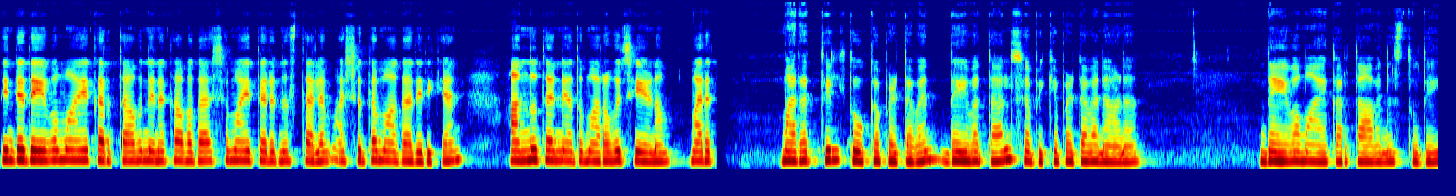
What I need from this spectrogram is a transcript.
നിന്റെ ദൈവമായ കർത്താവ് നിനക്ക് അവകാശമായി തരുന്ന സ്ഥലം അശുദ്ധമാകാതിരിക്കാൻ അന്നു തന്നെ അത് മറവ് ചെയ്യണം. മര മരത്തിൽ തൂക്കപ്പെട്ടവൻ ദൈവത്താൽ ശപിക്കപ്പെട്ടവനാണ്. ദൈവമായ കർത്താവിന് സ്തുതി.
